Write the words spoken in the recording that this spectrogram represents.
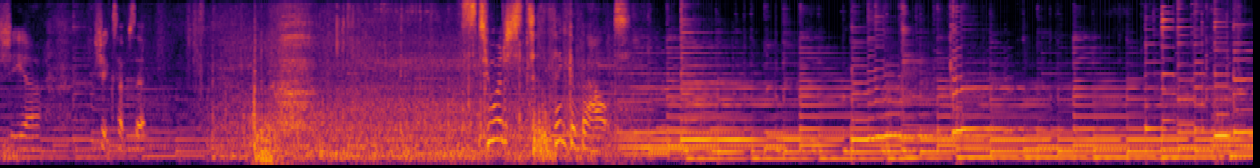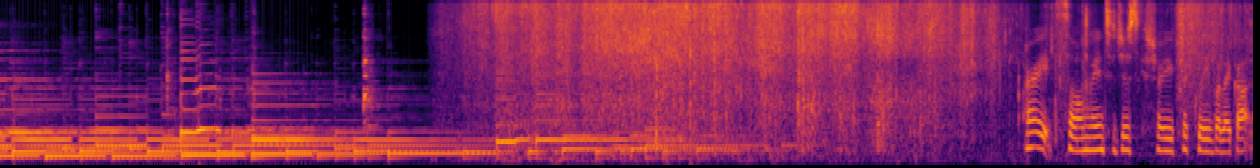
she, uh, she accepts it. It's too much to think about. Right, so I'm going to just show you quickly what I got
